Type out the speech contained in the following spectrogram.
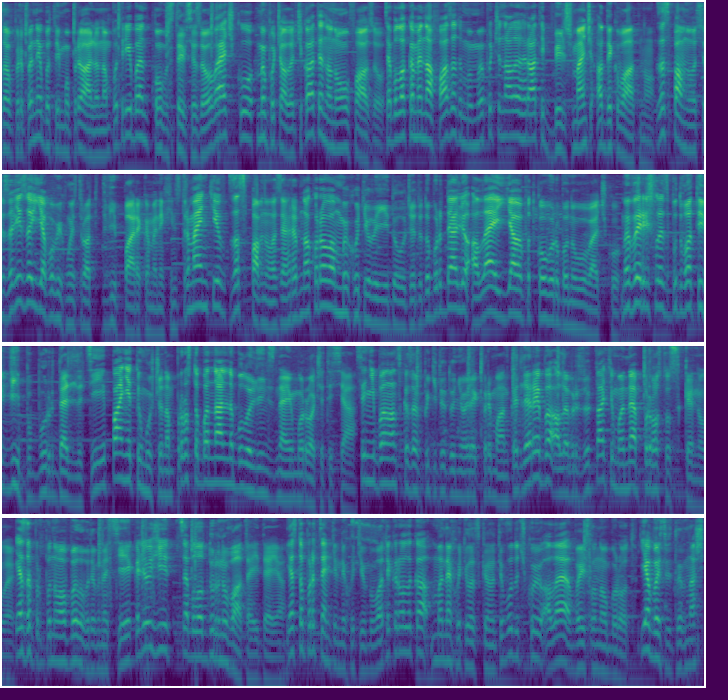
казав припини, бо ти йому реально нам потрібен. Помстився за овечку. Ми почали чекати на нову фазу. Це була кам'яна фаза, тому ми починали грати більш-менш адекватно. Заспавнилося залізо, я побіг майструвати дві пари кам'яних інструментів. Заспавнилася грибна корова. Ми хотіли її долучити до бурделю, але я випадково рубанув овечку. Ми вирішили збудувати віп бурдель для цієї пані, тому що нам просто банально було лінь з нею морочитися. Синій банан сказав підійти до нього як приманка для риби, але в результаті мене просто скинули. Я запропонував виловити мене з цієї калюжі. Це була дурнувата ідея. Я 100% не хотів бивати кролика. Мене хотіли скинути вудочкою, але вийшло наоборот. Я висвітлив наш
